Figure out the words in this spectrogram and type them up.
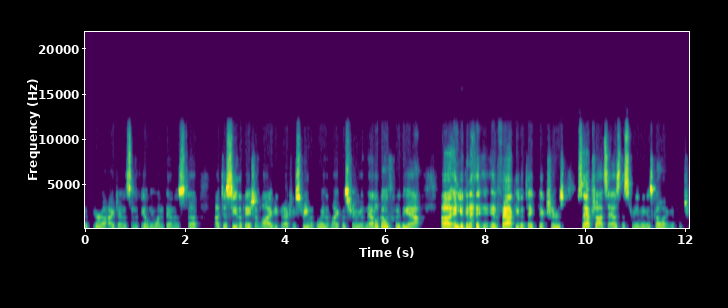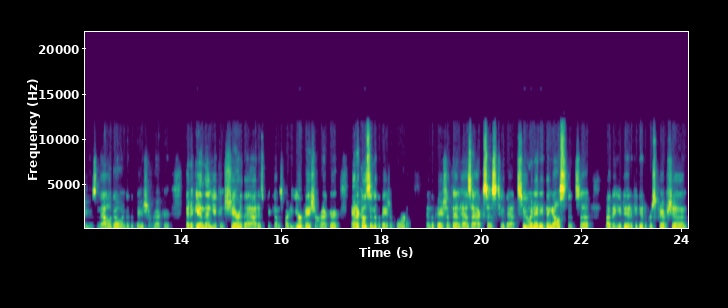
if you're a hygienist in the field and you want a dentist uh, uh, to see the patient live, you can actually stream it the way that Mike was streaming it, and that'll go through the app. Uh, and you can, in fact, even take pictures, snapshots as the streaming is going if you choose, and that'll go into the patient record. And again, then you can share that. It becomes part of your patient record, and it goes into the patient portal. And the patient then has access to that too, and anything else that's, uh, uh, that you did. If you did a prescription,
